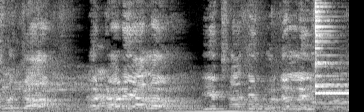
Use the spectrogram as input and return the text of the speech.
સમસ્ત ગામ અઢારે આલમ એક સાથે ભોજન લઈશું.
